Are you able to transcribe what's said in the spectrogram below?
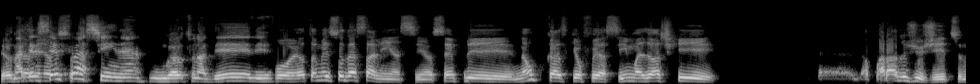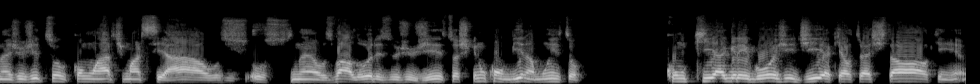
Eu Mas ele sempre sou- foi assim, né? Um garoto na dele. Pô, eu também sou dessa linha, assim. Eu sempre. Não por causa que eu fui assim, mas eu acho que. É, da parada do jiu-jitsu, né? Jiu-jitsu como arte marcial, os, os, né, os valores do jiu-jitsu, acho que não combina muito com o que agregou hoje em dia, que é o trash talking. Eu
